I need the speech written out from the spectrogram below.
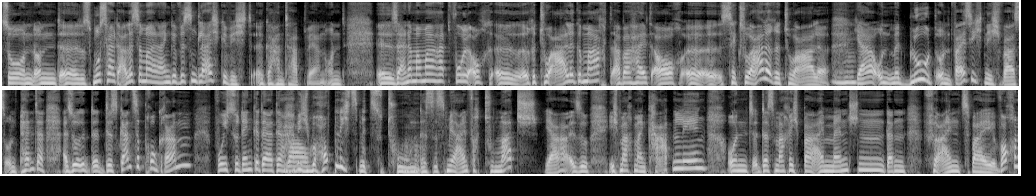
So und und äh, das muss halt alles immer in einem gewissen Gleichgewicht äh, gehandhabt werden. Und äh, seine Mama hat wohl auch äh, Rituale gemacht, aber halt auch äh, sexuale Rituale. Mhm. Ja, und mit Blut Blut und weiß ich nicht was und Penta. Also das ganze Programm, wo ich so denke, da, da wow. habe ich überhaupt nichts mit zu tun. Das ist mir einfach too much. Ja, also ich mache mein Kartenlegen und das mache ich bei einem Menschen dann für ein, zwei Wochen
